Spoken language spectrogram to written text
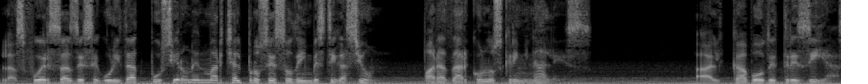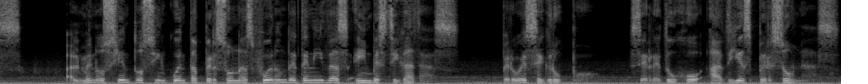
las fuerzas de seguridad pusieron en marcha el proceso de investigación para dar con los criminales. Al cabo de tres días, al menos 150 personas fueron detenidas e investigadas, pero ese grupo se redujo a 10 personas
